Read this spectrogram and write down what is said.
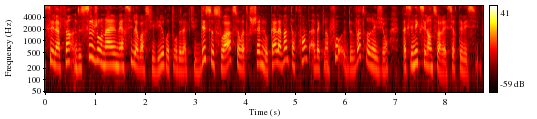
c'est la fin de ce journal. Merci de l'avoir suivi. Retour de l'actu dès ce soir sur votre chaîne locale à 20h30 avec l'info de votre région. Passez une excellente soirée sur TV Sud.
